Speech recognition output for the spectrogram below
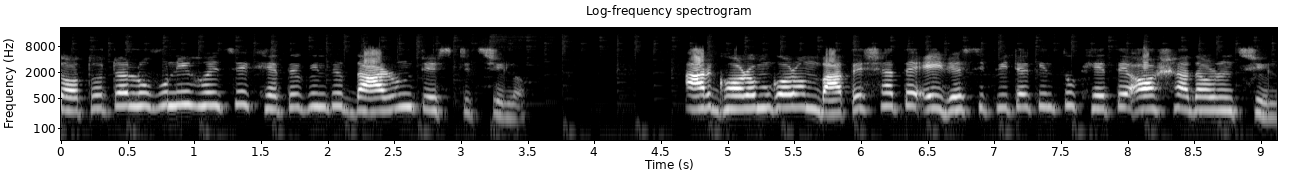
যতটা লোভনীয় হয়েছে, খেতেও কিন্তু দারুণ টেস্টি ছিল। আর গরম গরম ভাতের সাথে এই রেসিপিটা কিন্তু খেতে অসাধারণ ছিল।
